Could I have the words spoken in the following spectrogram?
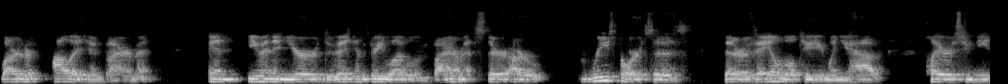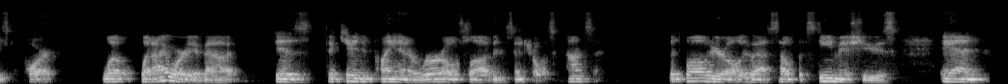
larger college environments, and even in your division three level environments, there are resources that are available to you when you have players who need support. What what I worry about is the kid playing in a rural club in central Wisconsin, the 12 year old who has self esteem issues and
